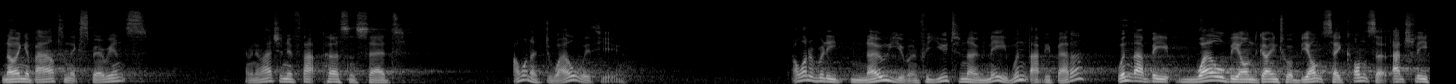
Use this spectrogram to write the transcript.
knowing about and experience? I mean, imagine if that person said, I want to dwell with you. I want to really know you and for you to know me. Wouldn't that be better? Wouldn't that be well beyond going to a Beyonce concert? Actually,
